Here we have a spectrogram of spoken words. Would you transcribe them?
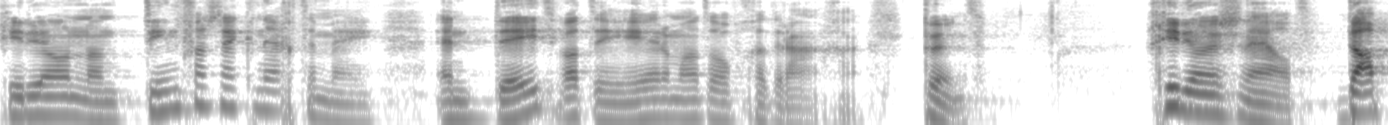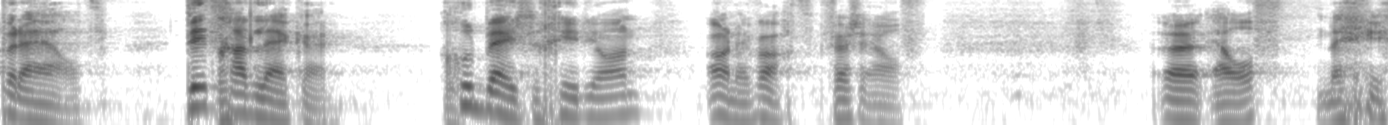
Gideon nam tien van zijn knechten mee en deed wat de Heer hem had opgedragen. Punt. Gideon is een held, dappere held. Dit gaat lekker. Goed bezig, Gideon. Oh nee, wacht, vers 11. Uh, 11, nee,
